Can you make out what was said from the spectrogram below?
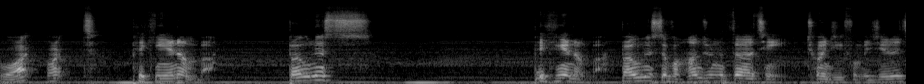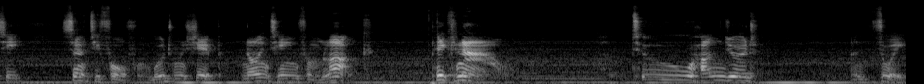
Right, right. Picking a number. Bonus. Picking a number. Bonus of 113. 20 from agility. 74 from woodmanship. 19 from luck. Pick now. 203.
